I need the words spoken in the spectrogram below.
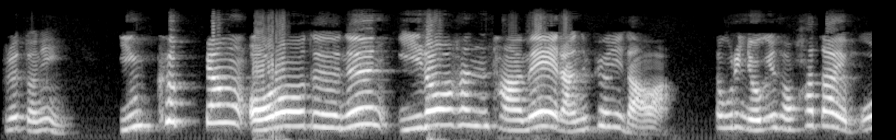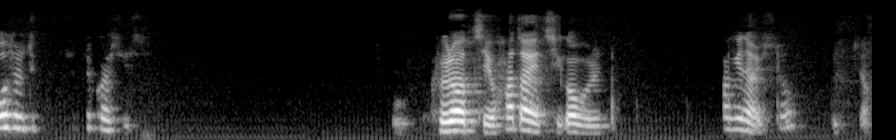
그랬더니 잉크병 얼어드는 이러한 밤에 라는 표현이 나와. 자, 우린 여기서 화자의 무엇을 추측할 수 있어? 그렇지. 화자의 직업을 확인할 수 있죠.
